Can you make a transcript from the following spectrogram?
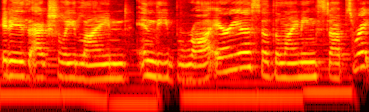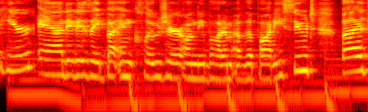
it is actually lined in the bra area. So the lining stops right here and it is a button closure on the bottom of the bodysuit. But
